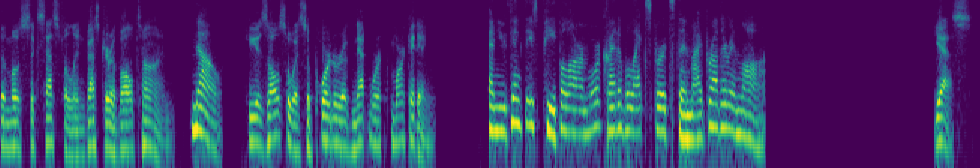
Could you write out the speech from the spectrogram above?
the most successful investor of all time? No. He is also a supporter of network marketing. And you think these people are more credible experts than my brother-in-law? Yes.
